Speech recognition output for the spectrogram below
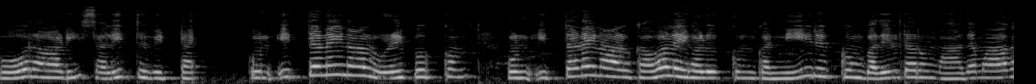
போராடி சலித்து விட்டாய். உன் இத்தனை நாள் உழைப்புக்கும் உன் இத்தனை நாள் கவலைகளுக்கும் கண்ணீருக்கும் பதில் தரும் மாதமாக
